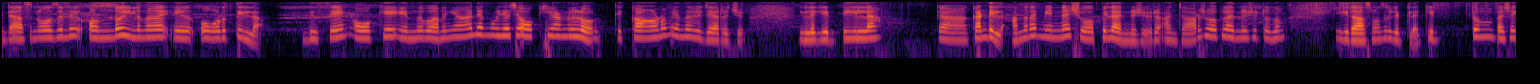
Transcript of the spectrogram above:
ഗ്രാസ് നോസൽ ഉണ്ടോ ഇല്ലെന്ന് ഓർത്തില്ല. ഡിസൈൻ ഓക്കെ എന്ന് പറഞ്ഞ് ഞാൻ അങ്ങ് വിചാരിച്ച ഓക്കെ ആണല്ലോ കാണും എന്ന് വിചാരിച്ചു. ഇല്ല കിട്ടിയില്ല. കണ്ടില്ല. അന്നേരം പിന്നെ ഷോപ്പിൽ അന്വേഷിച്ചു ഒരു അഞ്ചാറ് ഷോപ്പിൽ അന്വേഷിച്ചിട്ടൊന്നും ഈ ഗ്രാസ് നോസൽ കിട്ടില്ല. കിട്ടും പക്ഷേ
